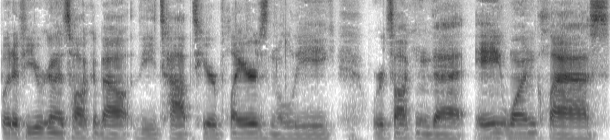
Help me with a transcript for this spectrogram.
But if you were going to talk about the top tier players in the league, we're talking that A1 class,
